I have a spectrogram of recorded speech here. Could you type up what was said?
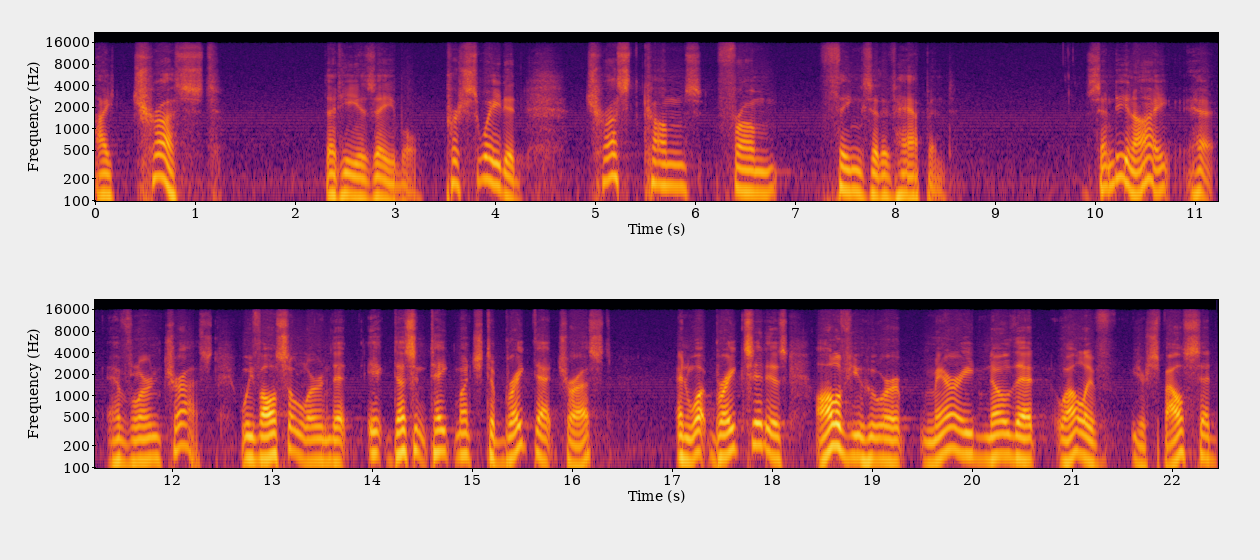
I trust that he is able. Persuaded. Trust comes from things that have happened. Cindy and I ha- have learned trust. We've also learned that it doesn't take much to break that trust. And what breaks it is all of you who are married know that, well, if your spouse said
